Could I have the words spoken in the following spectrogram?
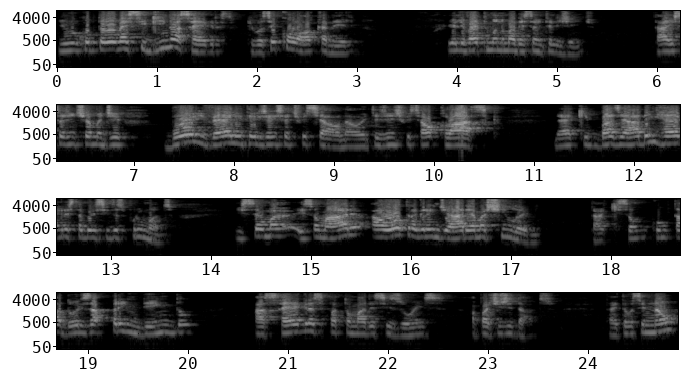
e o computador vai seguindo as regras que você coloca nele, e ele vai tomando uma decisão inteligente. Tá? Isso a gente chama de boa e velha inteligência artificial, né? ou inteligência artificial clássica, né? que baseada em regras estabelecidas por humanos. Isso é uma, isso é uma área. A outra grande área é machine learning, tá? que são computadores aprendendo as regras para tomar decisões a partir de dados. Tá? Então você não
